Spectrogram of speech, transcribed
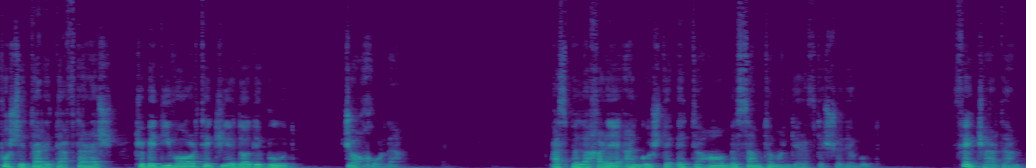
پشت در دفترش که به دیوار تکیه داده بود جا خوردم. پس بالاخره انگشت اتهام به سمتمان گرفته شده بود. فکر کردم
